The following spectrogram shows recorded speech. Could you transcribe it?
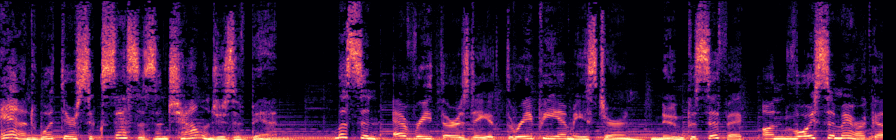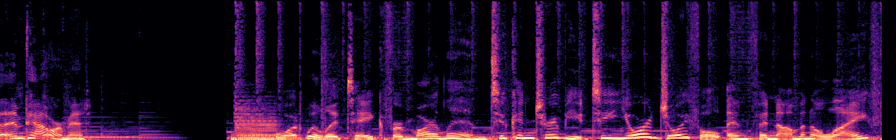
and what their successes and challenges have been. Listen every Thursday at 3 p.m. Eastern, noon Pacific on Voice America Empowerment. What will it take for Marlene to contribute to your joyful and phenomenal life?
